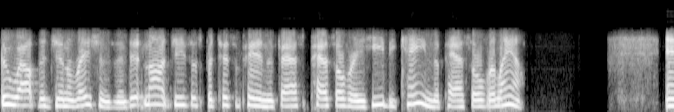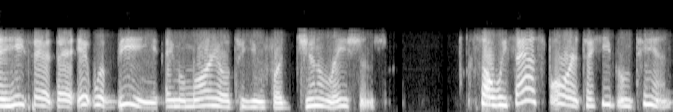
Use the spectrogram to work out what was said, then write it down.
throughout the generations. And did not Jesus participate in the fast Passover and he became the Passover lamb? And he said that it would be a memorial to you for generations. So we fast forward to Hebrew 10.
